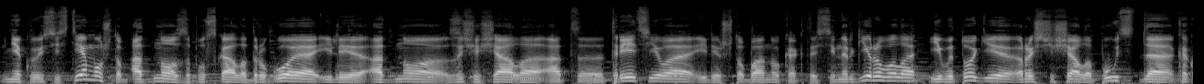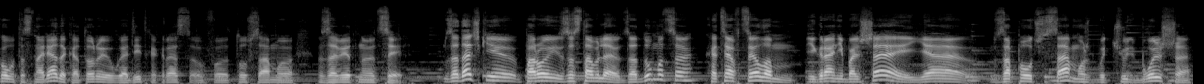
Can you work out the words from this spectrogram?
некую систему, чтобы одно запускало другое, или одно защищало от э, третьего, или чтобы оно как-то синергировало, и в итоге расчищало путь для какого-то снаряда, который угодит как раз в ту самую заветную цель. Задачки порой заставляют задуматься, хотя в целом игра небольшая, я за полчаса, может быть, чуть больше,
